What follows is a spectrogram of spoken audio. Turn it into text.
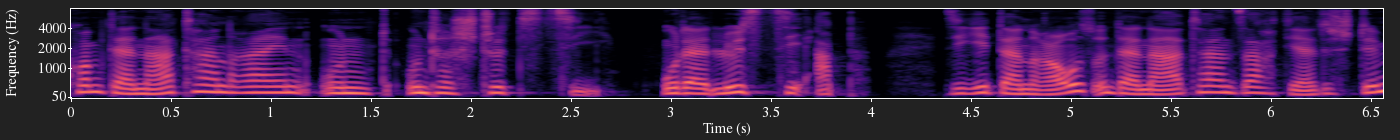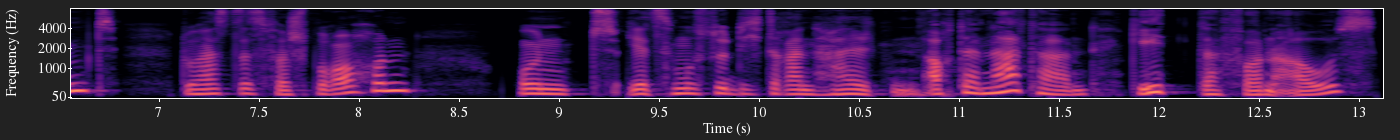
kommt der Nathan rein und unterstützt sie oder löst sie ab. Sie geht dann raus und der Nathan sagt, ja, das stimmt, du hast das versprochen und jetzt musst du dich dran halten. Auch der Nathan geht davon aus,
